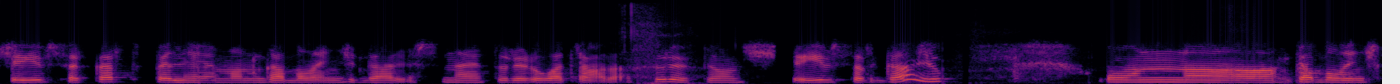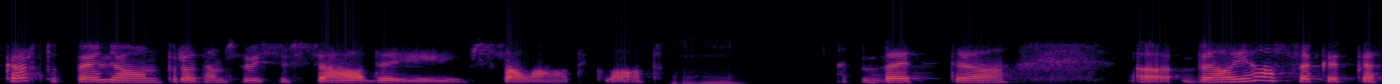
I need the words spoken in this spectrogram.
šķīvs ar kartupeļiem un gabaliņš gaļas. Nē, tur ir otrādā. Tur ir pilns šķīvs ar gaļu un uh, gabaliņš kartupeļa un, protams, visi sādi salāti klāt. -huh. Bet uh, Vēl jāsaka, ka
